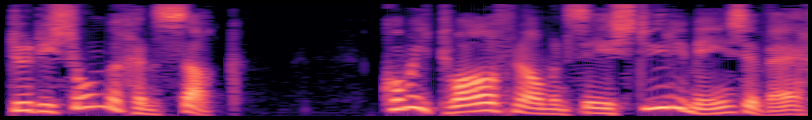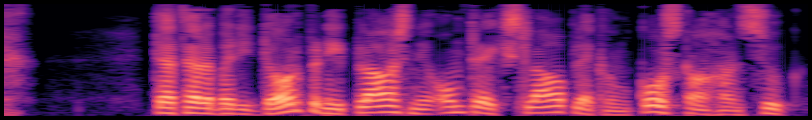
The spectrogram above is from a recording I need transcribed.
Toe die son begin sak, kom die 12 na hom en sê: "Stuur die mense weg dat hulle by die dorp en die plaas in die omtrek slaapplek en kos kan gaan soek,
